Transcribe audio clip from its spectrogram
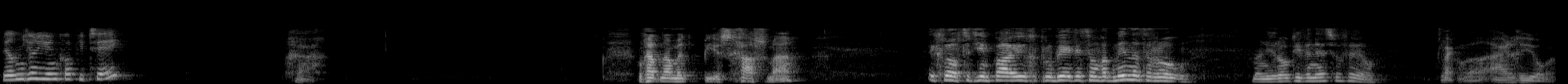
Willen jullie een kopje thee? Graag. Hoe gaat het nou met Piers Schaafsma? Ik geloof dat hij een paar uur geprobeerd heeft om wat minder te roken. Maar nu rookt hij weer net zoveel. Lijkt me wel een aardige jongen.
